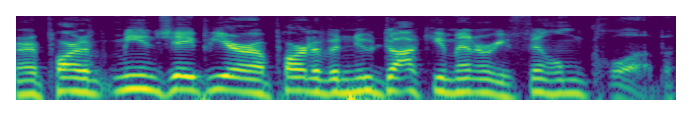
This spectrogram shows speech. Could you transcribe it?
We're a part of me and JP are a part of a new documentary film club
